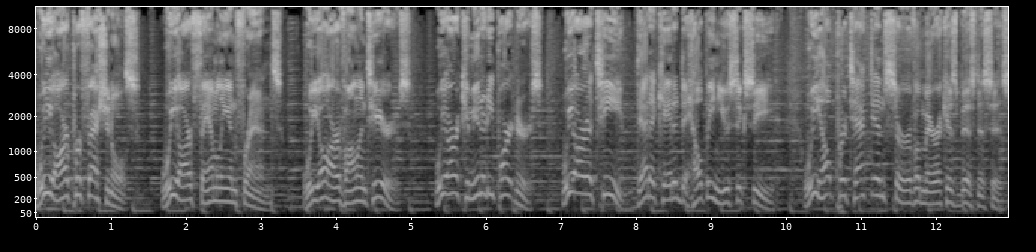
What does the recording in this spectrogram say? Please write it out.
We are professionals. We are family and friends. We are volunteers. We are community partners. We are a team dedicated to helping you succeed. We help protect and serve America's businesses.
